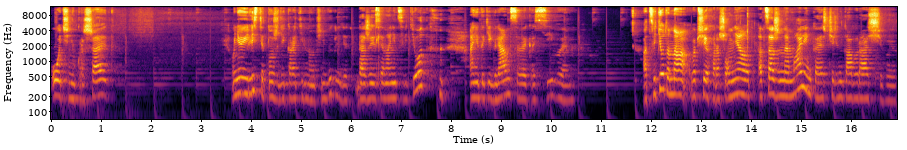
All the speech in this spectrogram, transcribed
очень украшает. У нее и листья тоже декоративно очень выглядят. Даже если она не цветет, они такие глянцевые, красивые. А цветет она вообще хорошо. У меня вот отсаженная маленькая, я с черенка выращиваю.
